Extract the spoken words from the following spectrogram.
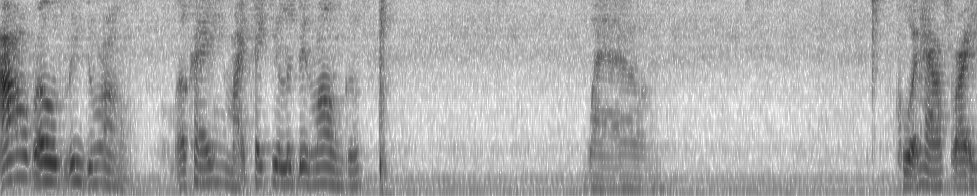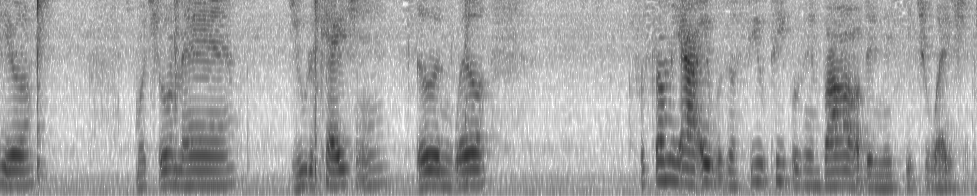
All roads lead to Rome. Okay? It might take you a little bit longer. Wow courthouse right here. Mature man. adjudication, sudden wealth. For some of y'all, it was a few people's involved in this situation.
